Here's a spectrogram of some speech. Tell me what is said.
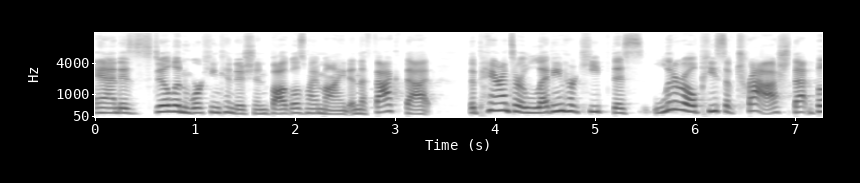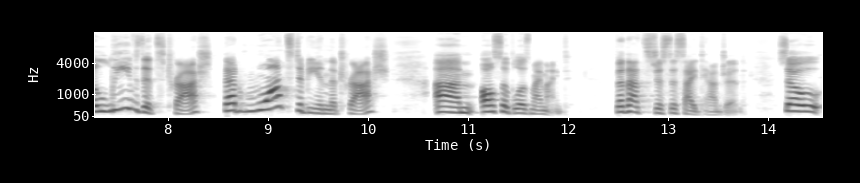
and is still in working condition boggles my mind. And the fact that the parents are letting her keep this literal piece of trash that believes it's trash, that wants to be in the trash, um, also blows my mind. But that's just a side tangent. So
